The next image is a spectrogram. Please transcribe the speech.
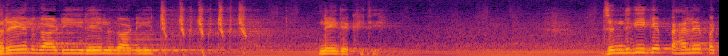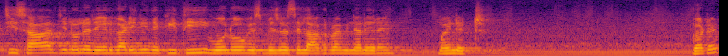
रेलगाड़ी रेलगाड़ी छुक छुक छुक छुक छुक, नहीं देखी थी। ज़िंदगी के पहले 25 साल जिन्होंने रेलगाड़ी नहीं देखी थी, वो लोग इस बिज़नेस से लाख रुपए महीना ले रहे हैं। माइंड इट गॉट इट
